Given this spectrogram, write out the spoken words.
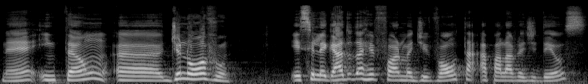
Né? Então, uh, de novo, esse legado da reforma de volta à palavra de Deus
